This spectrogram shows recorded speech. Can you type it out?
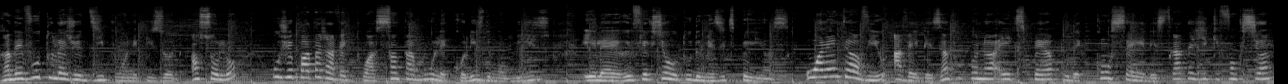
Rendez-vous tous les jeudis pour un épisode en solo où je partage avec toi sans tabou les coulisses de mon buzz et les réflexions autour de mes expériences, ou en interview avec des entrepreneurs et experts pour des conseils et des stratégies qui fonctionnent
